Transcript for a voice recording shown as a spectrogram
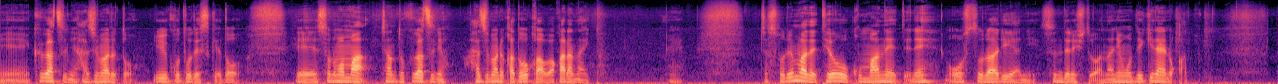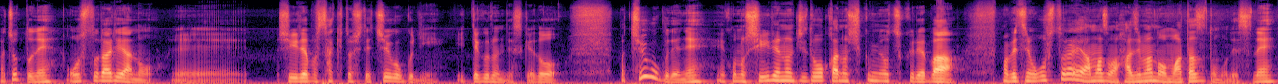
え9月に始まるということですけど、えそのままちゃんと9月に始まるかどうかはわからないと。じゃあそれまで手をこまねいてね、オーストラリアに住んでる人は何もできないのか。まちょっとね、オーストラリアの、えー仕入れ先として中国に行ってくるんですけど、ま中国でね、この仕入れの自動化の仕組みを作れば、ま、別にオーストラリア、アマゾン始まるのを待たずともですね、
